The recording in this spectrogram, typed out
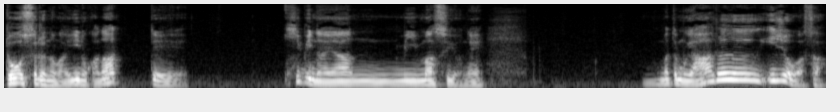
どうするのがいいのかなって日々悩みますよね。まあ、でもやる以上はさ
